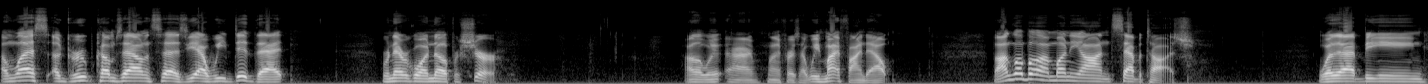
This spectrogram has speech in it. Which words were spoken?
unless a group comes out and says, yeah, we did that, we're never going to know for sure. Although, we, uh, let me first say, we might find out. But I'm going to put my money on sabotage. Whether that being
